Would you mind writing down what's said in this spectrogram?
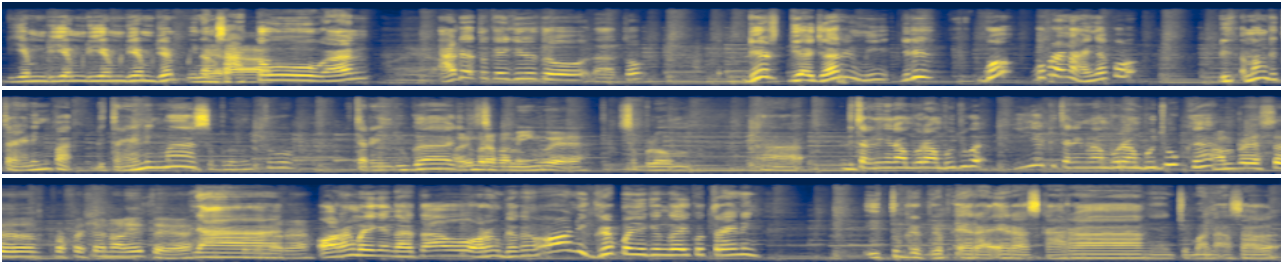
diem diem diem diem diem bintang satu kan. Oh, iya. Ada tuh kayak gitu tuh. Nah tuh dia harus diajarin mi. Jadi gue gue pernah nanya kok. Di, emang di training pak? Di training mas sebelum itu. Di training juga. Paling Jadi berapa minggu ya? sebelum eh, di training rambu-rambu juga. Iya di training rambu-rambu juga. Sampai seprofesional itu ya? Nah, sebenarnya. orang banyak yang nggak tahu. Orang bilang, oh nih Grab banyak yang nggak ikut training. Itu Grab-Grab era-era sekarang yang cuman asal,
